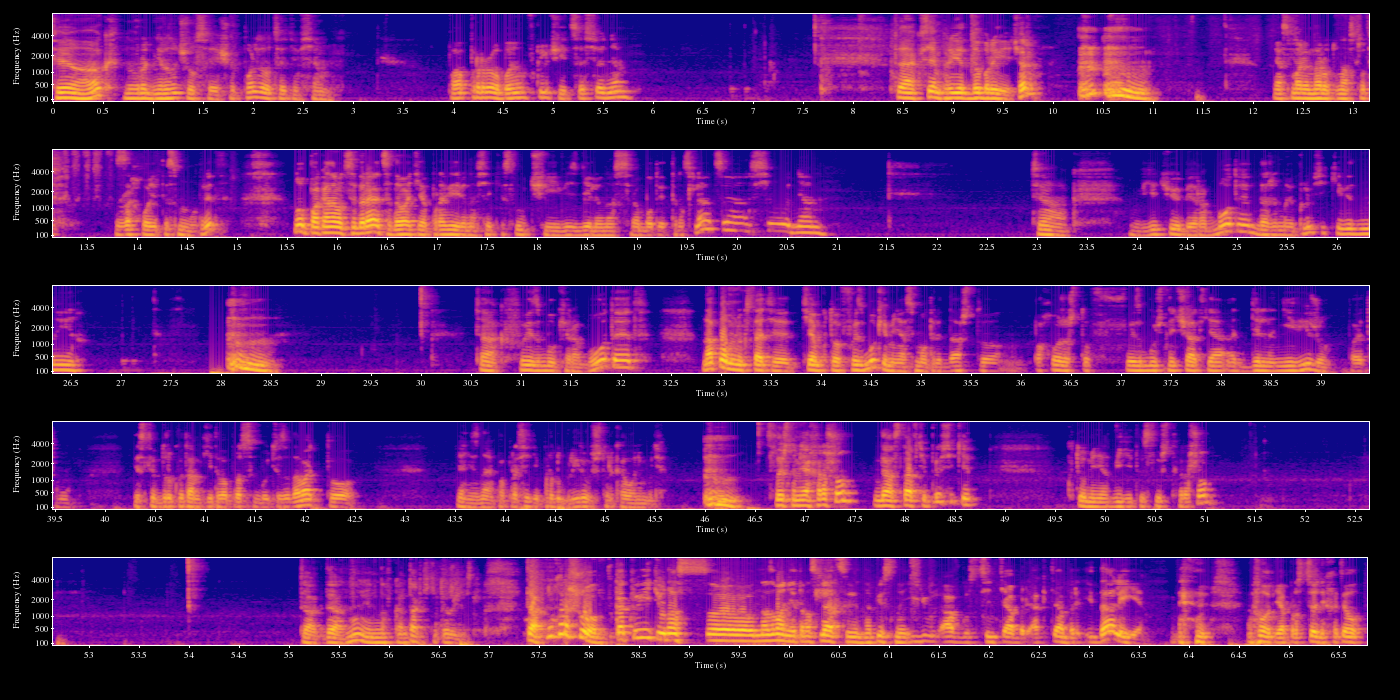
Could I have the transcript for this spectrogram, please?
Так, ну вроде не разучился еще пользоваться этим всем. Попробуем включиться сегодня. Так, всем привет, добрый вечер. Я смотрю, народ у нас тут заходит и смотрит. Ну, пока народ собирается, давайте я проверю на всякий случай, везде ли у нас работает трансляция сегодня. Так, в YouTube работает, даже мои плюсики видны. Так, в Фейсбуке работает. Напомню, кстати, тем, кто в Фейсбуке меня смотрит, да, что похоже, что фейсбучный чат я отдельно не вижу, поэтому если вдруг вы там какие-то вопросы будете задавать, то, я не знаю, попросите продублировать, что ли, кого-нибудь. Слышно меня хорошо? Да, ставьте плюсики, кто меня видит и слышит хорошо. Так, да, ну и на ВКонтакте тоже есть. Так, ну хорошо. Как вы видите, у нас э, название трансляции написано июль, август, сентябрь, октябрь и далее. Вот, я просто сегодня хотел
